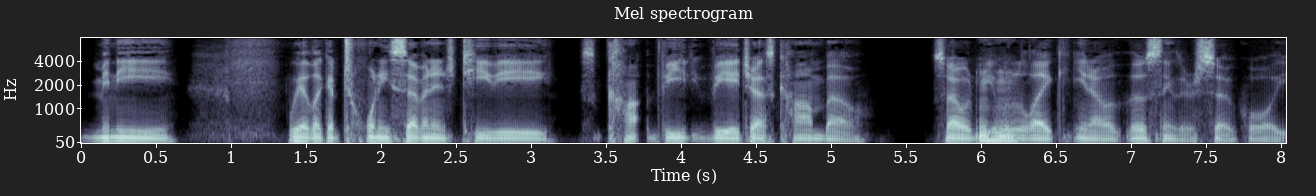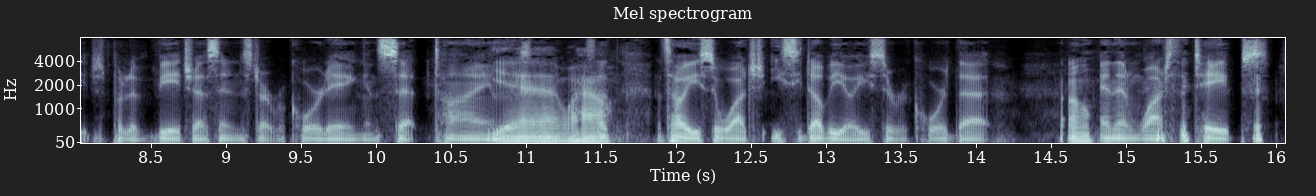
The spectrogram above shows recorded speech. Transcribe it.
mini we had like a 27 inch TV VHS combo. So I would be Mhm. able to like, you know, those things are so cool. You just put a VHS in and start recording and set time. Yeah, And wow. so that's how I used to watch ECW. I used to record that oh and then watch the tapes.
